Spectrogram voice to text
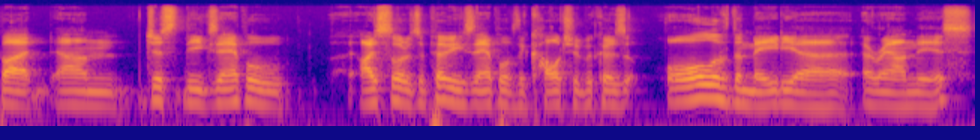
But um, just the example, I just thought it was a perfect example of the culture because all of the media around this,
